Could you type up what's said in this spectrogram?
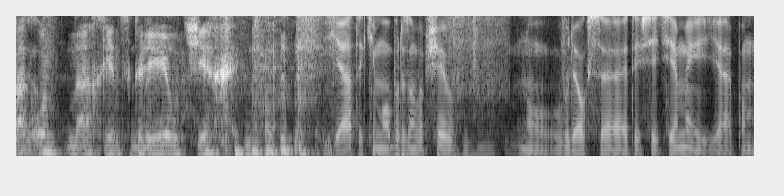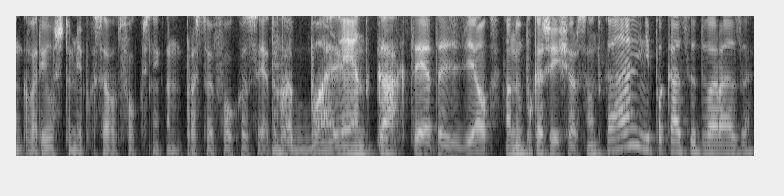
Как он нахрен склеил чек? Я таким образом вообще ну, увлекся этой всей темой. Я, по-моему, говорил, что мне показал вот фокусник там простой фокус. И я такой, блин, как ты это сделал? А ну покажи еще раз. Он такой, а, не показывает два раза.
